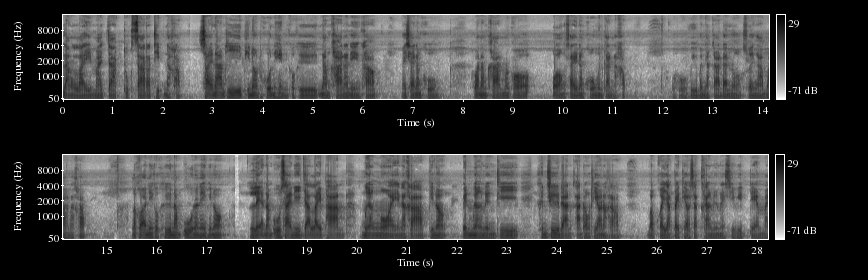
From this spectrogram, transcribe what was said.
หลังไหลมาจากทุกสารทิศนะครับสายน้ำที่พี่น้องทุกคนเห็นก็คือน้ำคานนั่นเองครับ ไม่ใช่น้ำโขงเพราะว่าน้ำคานมันก็ ปองใส่น้ำโขงเหมือนกันนะครับ โอ้โหวิวบรรยากาศด้านนอกสวยงามมากนะครับ แล้วก็อันนี้ก็คือน้ำอูนั่นเองพี่น้องและน้ำอูทรายนี้จะไหลผ่านเมืองหงอยนะครับ พี่น้องเป็นเมืองหนึ่งที่ขึ้นชื่อด้านการท่องเที่ยวนะครับบ๊อบก็อยากไปเที่ยวสักครั้งหนึ่งในชีวิต แต่ไม่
